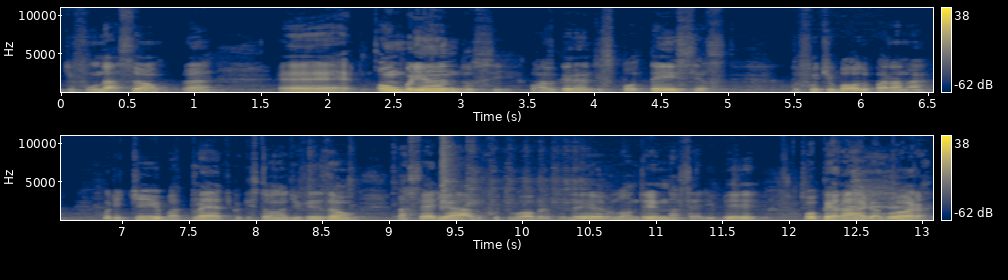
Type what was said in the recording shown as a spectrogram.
de fundação, né, é, ombreando-se com as grandes potências do futebol do Paraná, Curitiba, Atlético, que estão na divisão da Série A do futebol brasileiro, Londrina na Série B, Operário agora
